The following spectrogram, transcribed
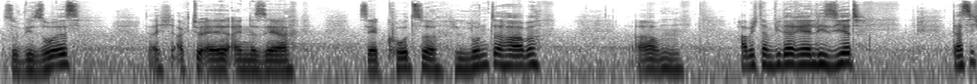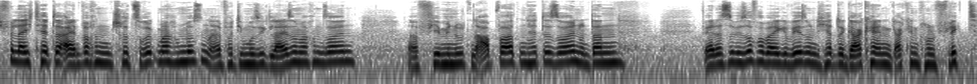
sowieso ist da ich aktuell eine sehr, sehr kurze Lunte habe, ähm, habe ich dann wieder realisiert, dass ich vielleicht hätte einfach einen Schritt zurück machen müssen, einfach die Musik leise machen sollen, äh, vier Minuten abwarten hätte sollen und dann wäre das sowieso vorbei gewesen und ich hätte gar keinen, gar keinen Konflikt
